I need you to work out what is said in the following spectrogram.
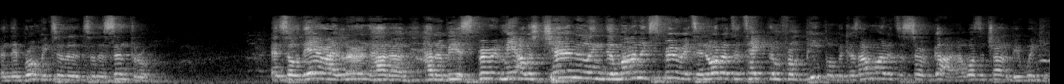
and they brought me to the to the centro. And so there I learned how to how to be a spirit. Me, I was channeling demonic spirits in order to take them from people because I wanted to serve God. I wasn't trying to be wicked.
